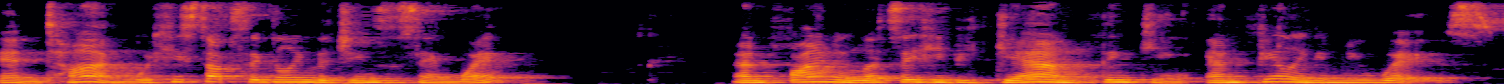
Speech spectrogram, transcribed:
In time, would he stop signaling the genes the same way? And finally, let's say he began thinking and feeling in new ways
